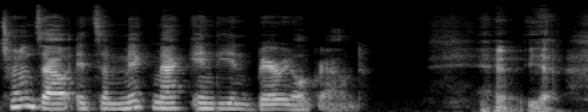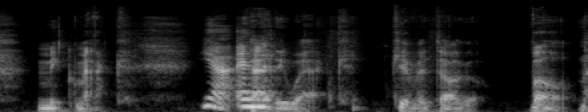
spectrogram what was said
turns out it's a Micmac Indian burial ground. Yeah, yeah. Micmac. Yeah, and Patty whack. Give a dog a bone.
